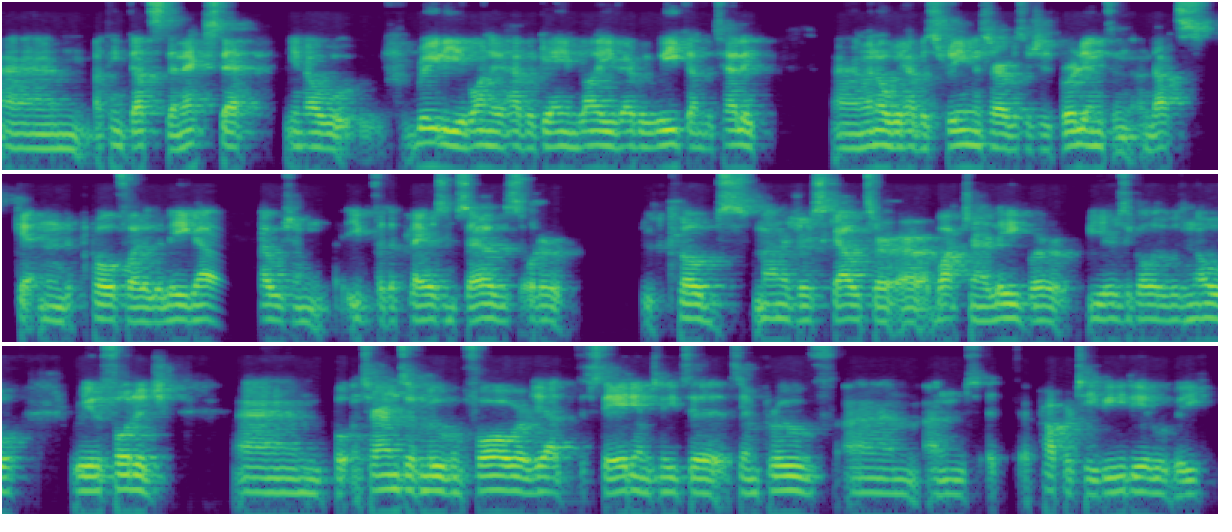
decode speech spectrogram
Um, I think that's the next step. You know, really, you want to have a game live every week on the telly. Um, I know we have a streaming service which is brilliant, and, and that's getting the profile of the league out, out and even for the players themselves, other clubs, managers, scouts are, are watching our league. Where years ago there was no real footage. Um, but in terms of moving forward, yeah, the stadiums need to, to improve, um, and a, a, proper TV deal will be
